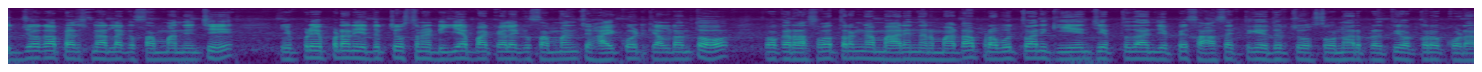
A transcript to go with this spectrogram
ఉద్యోగ పెన్షనర్లకు సంబంధించి ఎప్పుడెప్పుడని ఎదురు చూస్తున్న డిఏ బకాయిలకు సంబంధించి హైకోర్టుకి వెళ్ళడంతో ఒక రసవత్రంగా మారిందనమాట ప్రభుత్వానికి ఏం చెప్తుందా అని చెప్పేసి ఆసక్తిగా ఎదురు చూస్తున్నారు ప్రతి ఒక్కరు కూడా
